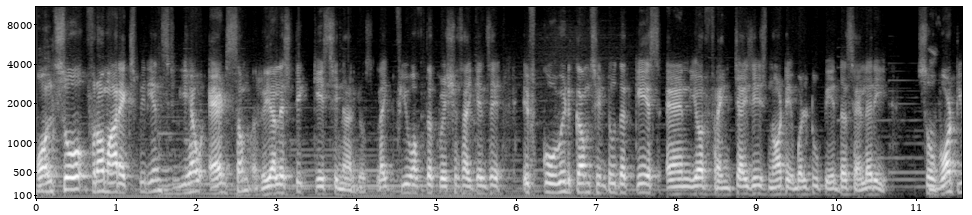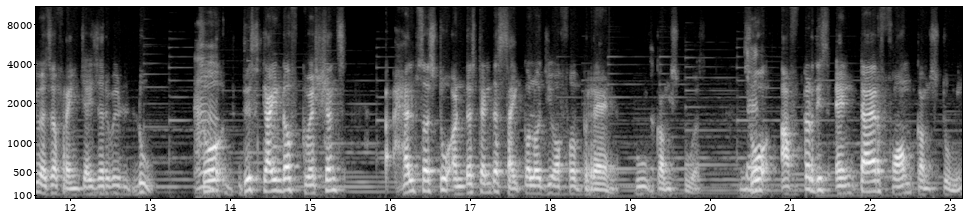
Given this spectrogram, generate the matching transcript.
also from our experience we have add some realistic case scenarios. Like few of the questions i can say if covid comes into the case and your franchisee is not able to pay the salary so Hmm. what you as a franchisor will do? Ah, so this kind of questions helps us to understand the psychology of a brand who comes to us. So after this entire form comes to me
